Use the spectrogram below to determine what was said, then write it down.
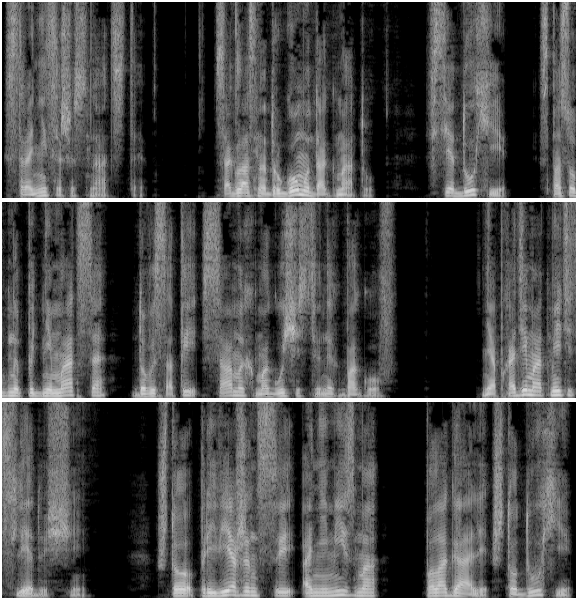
Страница 16. Согласно другому догмату, все духи способны подниматься до высоты самых могущественных богов. Необходимо отметить следующее, что приверженцы анимизма полагали, что духи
